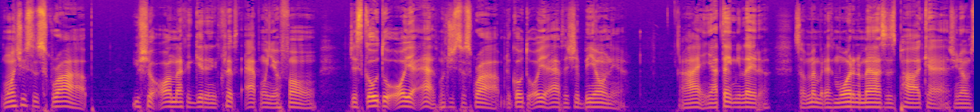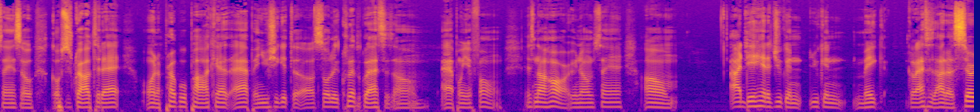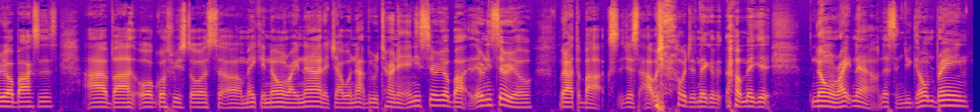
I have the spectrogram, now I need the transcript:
Once you subscribe, you should automatically get an Eclipse app on your phone. Just go through all your apps once you subscribe. To go through all your apps, it should be on there. All right, y'all thank me later. So remember, that's more than the Masters podcast. You know what I'm saying? So go subscribe to that on the Purple Podcast app, and you should get the uh, Solar Eclipse Glasses um app on your phone. It's not hard. You know what I'm saying? Um, I did hear that you can you can make glasses out of cereal boxes. I advise all grocery stores to uh, make it known right now that y'all will not be returning any cereal box, any cereal without the box. Just I would I would just make it I'll make it known right now. Listen, you don't bring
